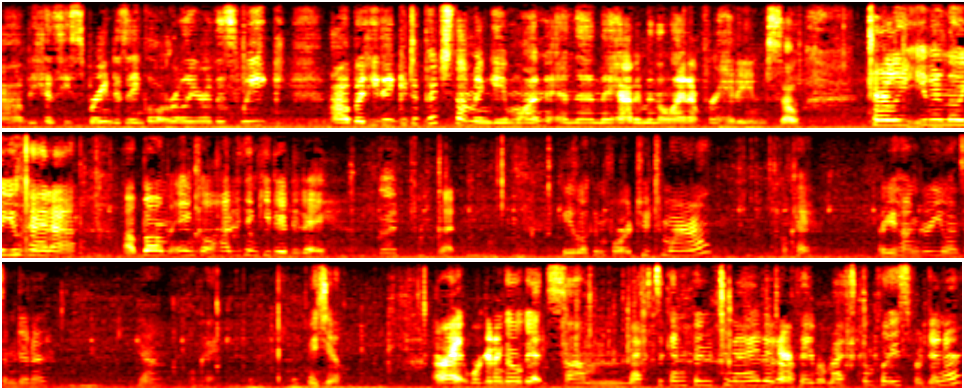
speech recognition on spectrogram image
uh, because he sprained his ankle earlier this week, uh, but he did get to pitch some in game one, and then they had him in the lineup for hitting. So Charlie, even though you had a, a bum ankle, how do you think you did today? Good. Good. You looking forward to tomorrow? Okay. Are you hungry? You want some dinner? Mm -hmm. Yeah? Okay. Me too. All right, we're gonna go get some Mexican food tonight at our favorite Mexican place for dinner.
